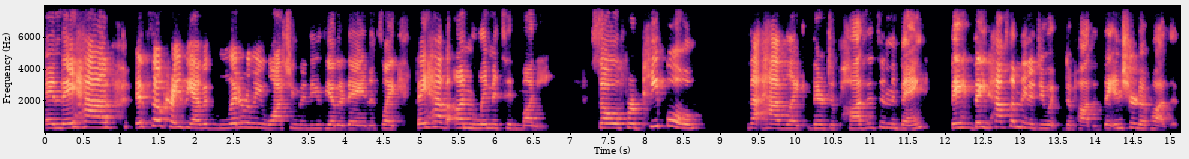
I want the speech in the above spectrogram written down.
and they have it's so crazy i was literally watching the news the other day and it's like they have unlimited money so for people that have like their deposits in the bank, they they have something to do with deposits. They insure deposits.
